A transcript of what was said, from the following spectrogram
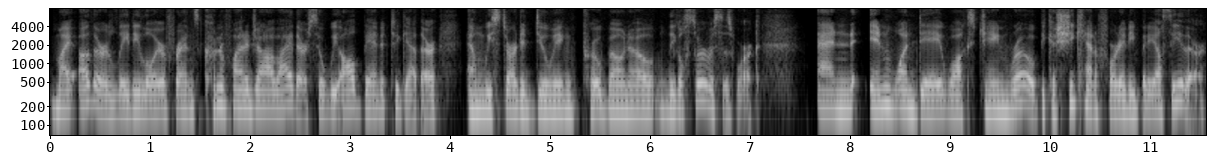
my other lady lawyer friends couldn't find a job either. So we all banded together and we started doing pro bono legal services work. And in one day walks Jane Roe because she can't afford anybody else either.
